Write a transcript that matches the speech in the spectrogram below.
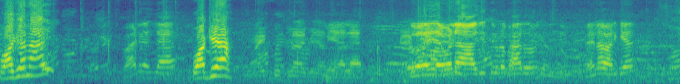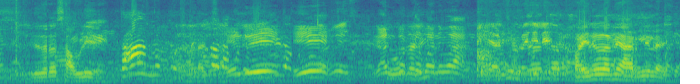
वाघ्या नाही? वाघ्या? हे जरा सावळी आहे. फायनल आम्ही हारलेला आहे.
